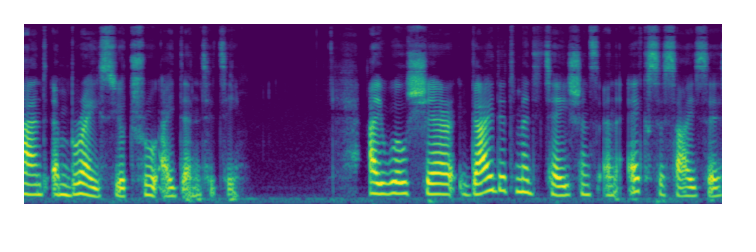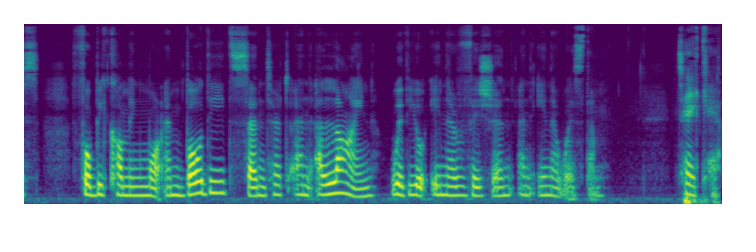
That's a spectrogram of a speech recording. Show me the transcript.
and embrace your true identity. I will share guided meditations and exercises for becoming more embodied, centered, and aligned with your inner vision and inner wisdom. Take care.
